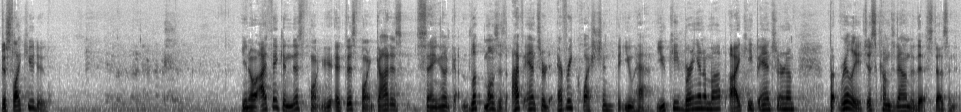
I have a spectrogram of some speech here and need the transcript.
just like you do. You know, I think in this point, at this point, God is saying, "Look, Moses, I've answered every question that you have. You keep bringing them up. I keep answering them. But really, it just comes down to this, doesn't it?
